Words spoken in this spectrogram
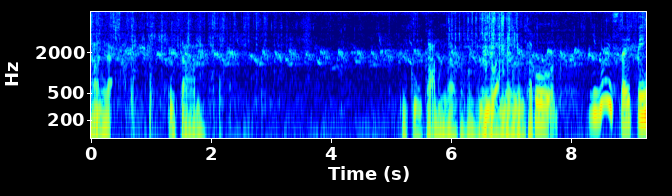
เฮานี่แหละปูตามเป็นกุ้งกามคือเราครับผมมันล้วนๆเลยเพิ่นครับ โอ้ยใส่ปิ้ง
